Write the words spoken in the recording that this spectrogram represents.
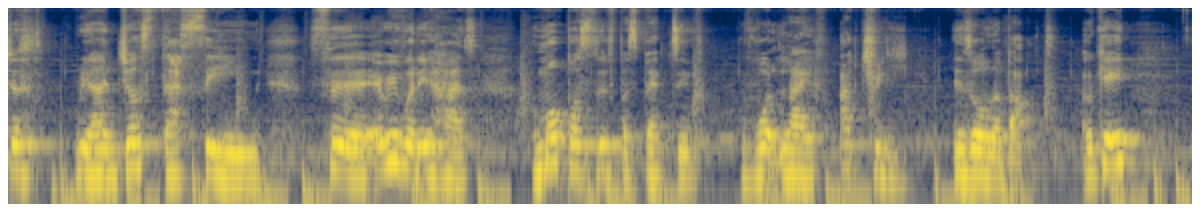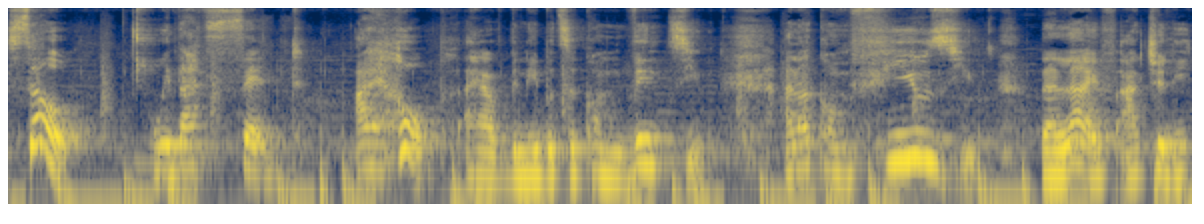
just readjust that saying so everybody has a more positive perspective of what life actually is all about. Okay? So, with that said, I hope I have been able to convince you and not confuse you that life actually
